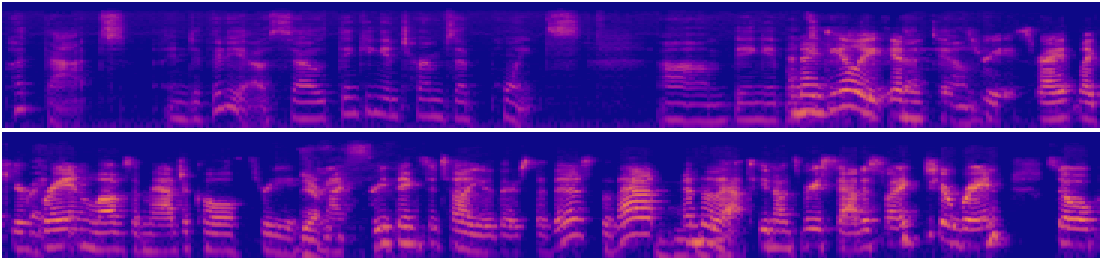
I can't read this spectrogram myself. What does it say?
put that into video? So thinking in terms of points um, being able and ideally in, in, threes right? Like your right. brain loves a magical three. Yeah. like three things to tell you. There's the this the that mm-hmm. and the that. You know it's very satisfying to your brain. So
